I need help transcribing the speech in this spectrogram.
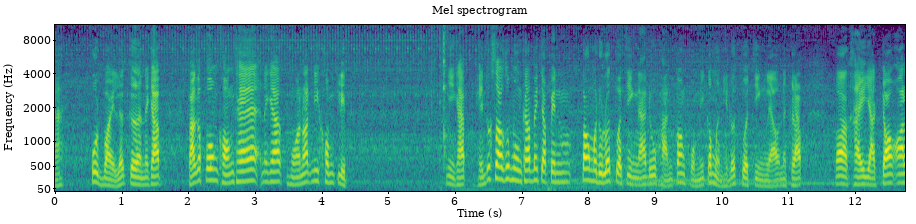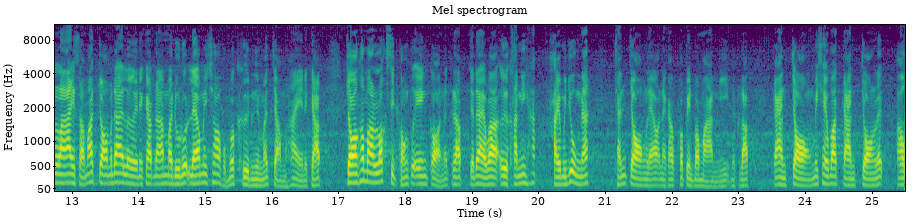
นะพูดบ่อยเหลือเกินนะครับฝากระโปรงของแท้นะครับหัวน็อตนี่คมกริบ นี่ครับ เห็นทุกซอกทุกมุมครับ ไม่จะเป็นต้องมาดูรถตัวจริงนะ ดูผ่านกล้องผมนี่ก็เหมือนเห็นรถตัวจริงแล้วนะครับ ก็ใครอยากจองออนไลน์สามารถจองมาได้เลยนะครับนะ มาดูรถแล้วไม่ชอบผมก็คืนเงินมาจำให้นะครับ จองเข้ามาล็อกสิทธิ์ของตัวเองก่อนนะครับ จะได้ว่าเออคันนี้ใครมายุ่งนะ ฉันจองแล้วนะครับ ก็เป็นประมาณนี้นะครับ การจองไม่ใช่ว่าการจองแล้วเอา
